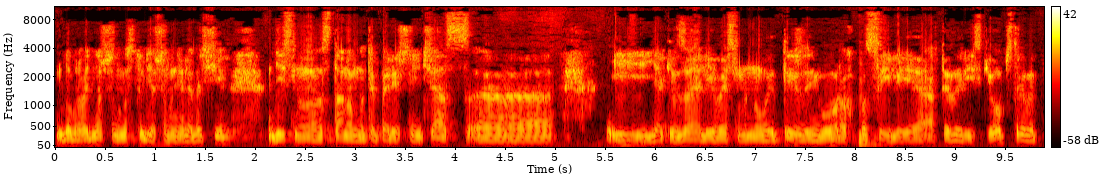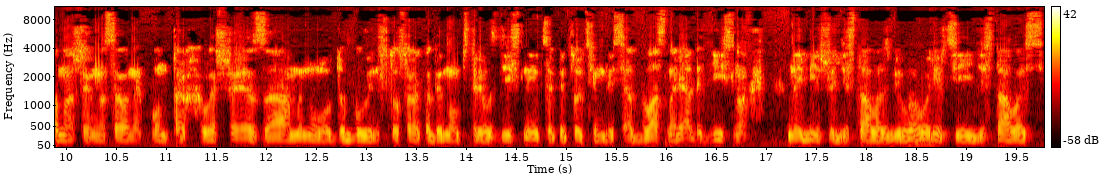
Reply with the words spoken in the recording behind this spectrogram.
Доброго дня, шановна студія, шановні глядачі. Дійсно, станом на теперішній час, е- і як і взагалі весь минулий тиждень, ворог посилює артилерійські обстріли по наших населених пунктах. Лише за минулу добу він 141 обстріл здійснив. Це 572 снаряди. Дійсно, найбільше дісталось Білогорівці і дісталось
